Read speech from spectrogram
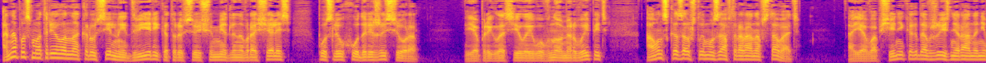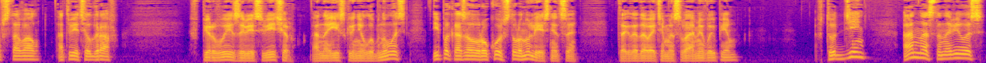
Она посмотрела на карусельные двери, которые все еще медленно вращались после ухода режиссера. Я пригласила его в номер выпить, а он сказал, что ему завтра рано вставать. «А я вообще никогда в жизни рано не вставал», — ответил граф. Впервые за весь вечер она искренне улыбнулась и показала рукой в сторону лестницы. «Тогда давайте мы с вами выпьем». В тот день Анна остановилась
